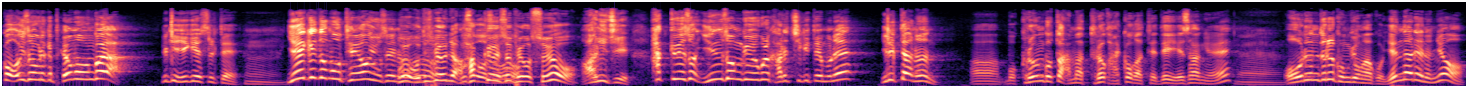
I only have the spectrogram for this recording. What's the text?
그 어디서 그렇게 배워먹은 거야? 이렇게 얘기했을 때 음. 얘기도 못해요 요새는. 왜 어디서 배웠냐? 무서워서. 학교에서 배웠어요. 아니지. 학교에서 인성 교육을 가르치기 때문에 일단은 아 뭐 그런 것도 아마 들어갈 것 같아 내 예상에. 네. 어른들을 공경하고 옛날에는요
